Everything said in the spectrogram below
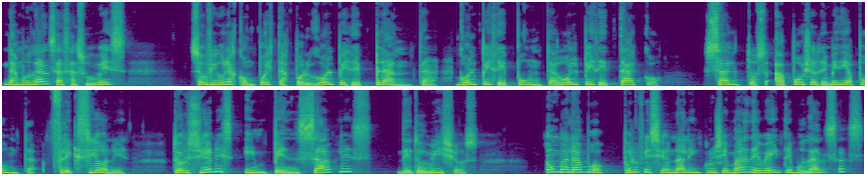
las mudanzas a su vez son figuras compuestas por golpes de planta, golpes de punta, golpes de taco, saltos, apoyos de media punta, flexiones, torsiones impensables de tobillos. Un malambo profesional incluye más de 20 mudanzas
